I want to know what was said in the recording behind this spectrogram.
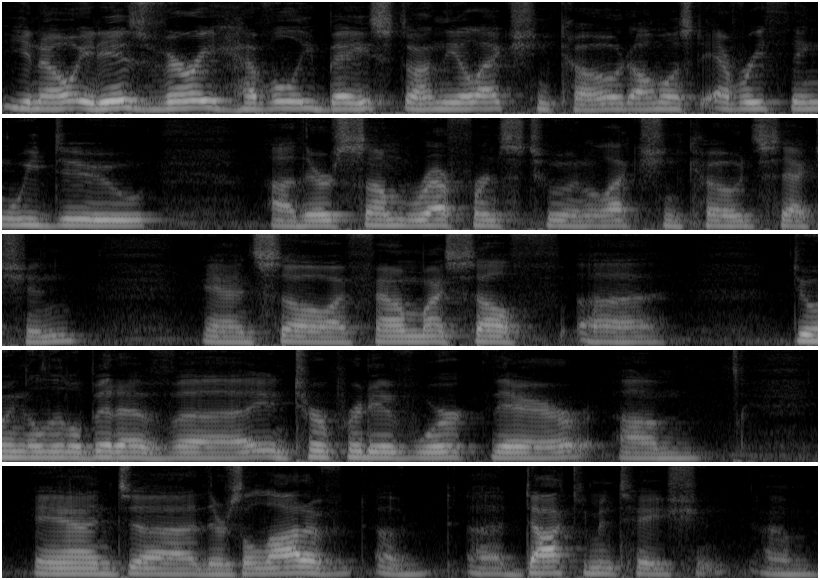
you know, it is very heavily based on the election code. Almost everything we do, uh, there's some reference to an election code section. And so I found myself uh, doing a little bit of uh, interpretive work there. Um, and uh, there's a lot of, of uh, documentation. Um,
